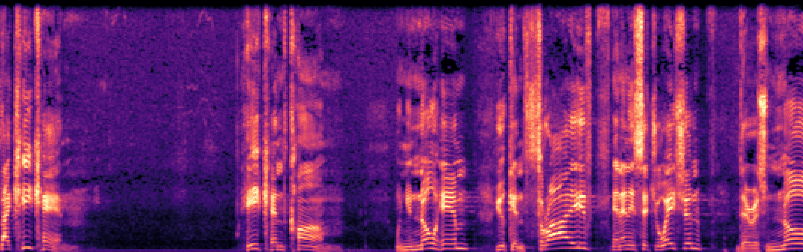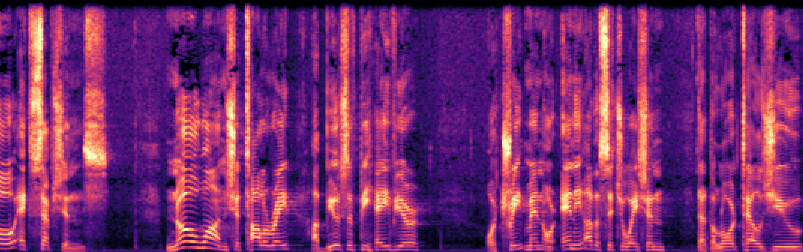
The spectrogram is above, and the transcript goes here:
Like He can. He can come. When you know Him, you can thrive in any situation. There is no exceptions. No one should tolerate abusive behavior or treatment or any other situation that the Lord tells you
